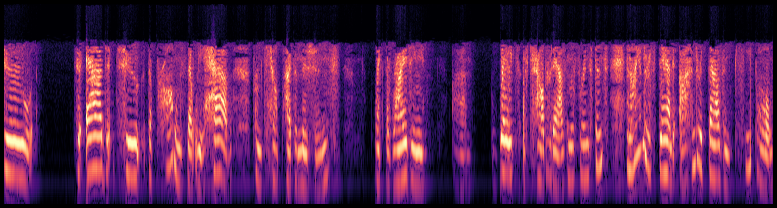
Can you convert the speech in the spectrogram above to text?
to to add to the problems that we have from tailpipe emissions, like the rising um, rates of childhood asthma, for instance. And I understand 100,000 people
